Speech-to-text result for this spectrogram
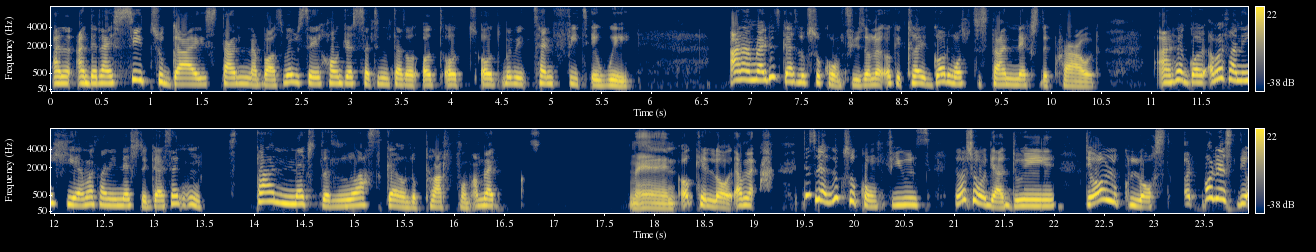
And, and then I see two guys standing about maybe say 100 centimeters or, or, or, or maybe 10 feet away. And I'm like, these guys look so confused. I'm like, okay, clearly God wants to stand next to the crowd. And I said, God, am I standing here? Am I standing next to the guy? I said, mm, stand next to the last guy on the platform. I'm like, man, okay, Lord. I'm like, ah, these guys look so confused. They're not sure what they are doing. They all look lost. Honestly,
